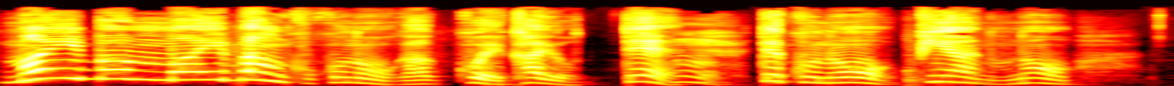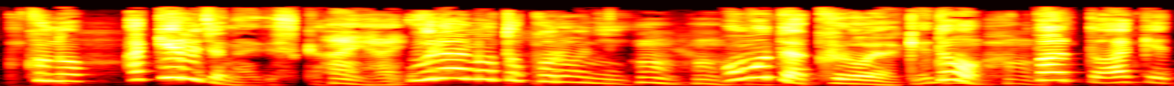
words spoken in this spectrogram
毎晩毎晩ここの学校へ通って、うんで、このピアノの、この開けるじゃないですか。はいはい。裏のところに、うんうん。表は黒やけど、うんうんパッと開け、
